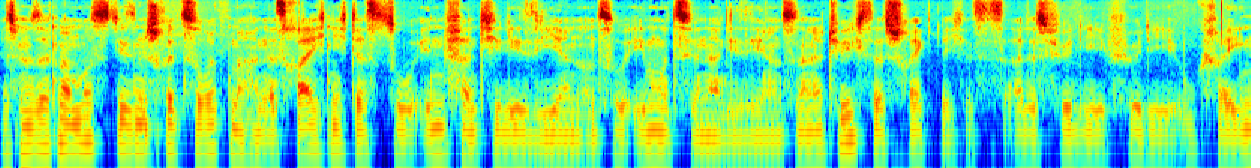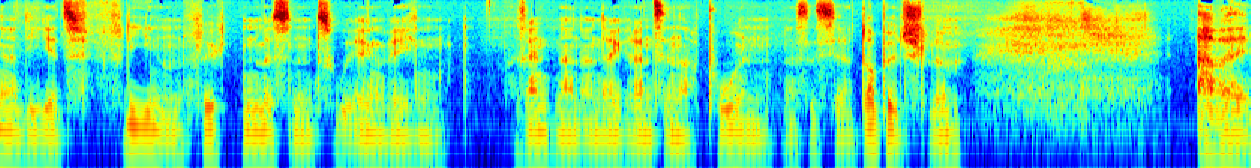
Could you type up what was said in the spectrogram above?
dass man sagt, man muss diesen Schritt zurück machen. Es reicht nicht, das zu infantilisieren und zu emotionalisieren, sondern natürlich ist das schrecklich. Es ist alles für die, für die Ukrainer, die jetzt fliehen und flüchten müssen zu irgendwelchen Rentnern an der Grenze nach Polen. Das ist ja doppelt schlimm. Aber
